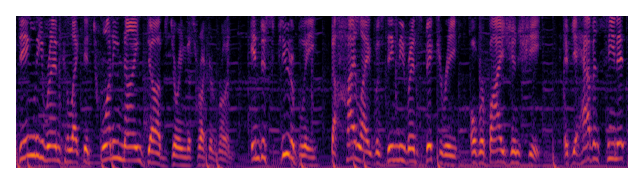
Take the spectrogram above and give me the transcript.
Ding Liren collected 29 dubs during this record run. Indisputably, the highlight was Ding Liren's victory over Bai Jinshi. If you haven't seen it,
